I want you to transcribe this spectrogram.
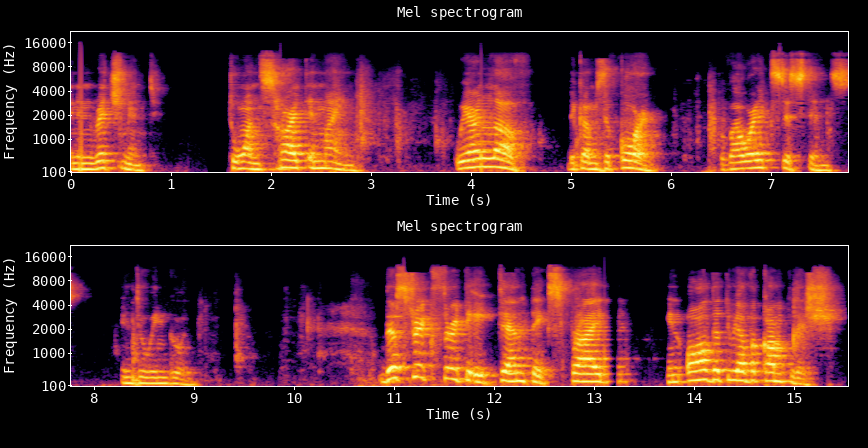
and enrichment to one's heart and mind, where love becomes the core of our existence in doing good. District 3810 takes pride in all that we have accomplished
